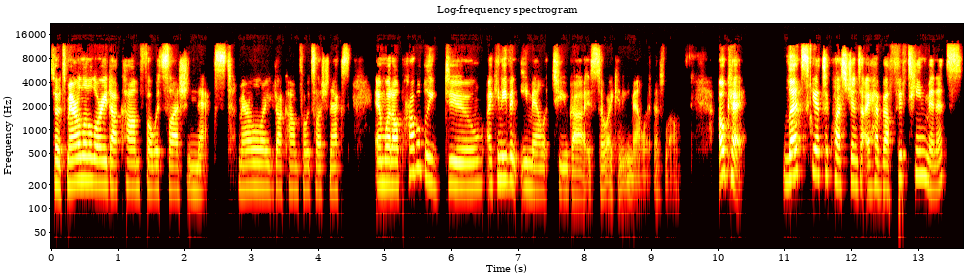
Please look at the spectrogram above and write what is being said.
So it's marilynalauria.com forward slash next, marilynalauria.com forward slash next. And what I'll probably do, I can even email it to you guys so I can email it as well. Okay, let's get to questions. I have about 15 minutes.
